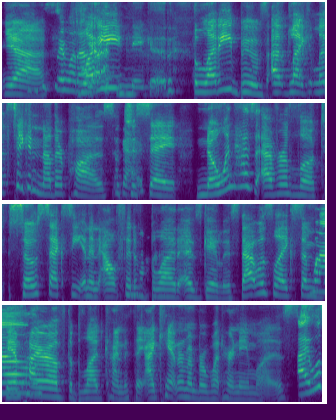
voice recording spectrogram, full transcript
Yeah. Say whatever. Bloody- Yeah, naked. Bloody boobs. Uh, like, let's take another pause Okay. to say no one has ever looked so sexy in an outfit of blood as Geillis. That was like some Well- vampire of the blood kind of thing. I can't remember what her name was. I will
